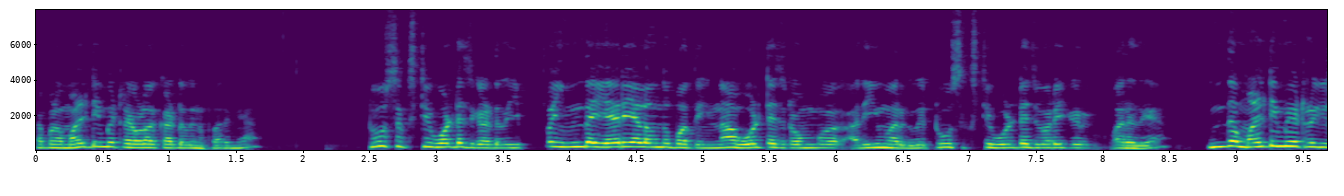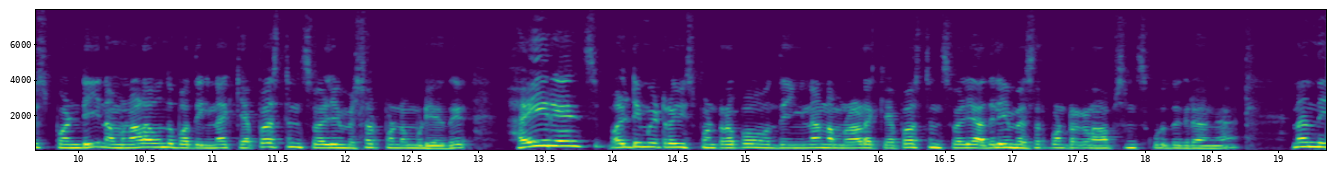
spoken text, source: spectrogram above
நம்மளோட மல்டிமீட்டர் எவ்வளோ காட்டுதுன்னு பாருங்கள் டூ சிக்ஸ்டி வோல்டேஜ் காட்டுது. இப்போ இந்த ஏரியாவில் வந்து பார்த்தீங்கன்னா வோல்டேஜ் ரொம்ப அதிகமாக இருக்குது. டூ சிக்ஸ்டி வோல்டேஜ் வரைக்கும் வருது. இந்த மல்டிமீட்டர் யூஸ் பண்ணி நம்மளால் வந்து பார்த்தீங்கன்னா கெப்பாசிட்டன்ஸ் வேல்யூ மெஷர் பண்ண முடியாது. ஹை ரேஞ்ச் மல்டிமீட்டர் யூஸ் பண்ணுறப்போ வந்தீங்கன்னா நம்மளோட கெப்பாசிட்டன்ஸ் வேல்யூ அதிலேயே மெஷர் பண்ணுறதுக்கான ஆப்ஷன்ஸ் கொடுத்துக்கிறாங்க. ஆனால் இந்த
